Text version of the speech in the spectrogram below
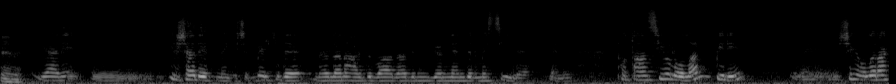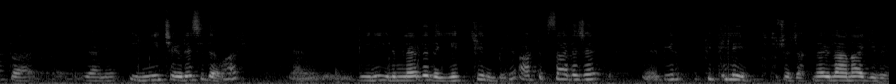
Evet. Yani e, irşad etmek için belki de Mevlana Halid-i Bağdadi'nin yönlendirmesiyle yani potansiyel olan biri e, şey olarak da e, yani ilmi çevresi de var. Yani dini ilimlerde de yetkin biri. Artık sadece e, bir fitili tutuşacak Mevlana gibi.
